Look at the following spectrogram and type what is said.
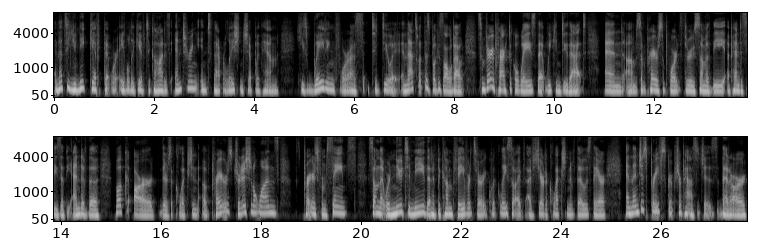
And that's a unique gift that we're able to give to God is entering into that relationship with Him. He's waiting for us to do it. And that's what this book is all about. Some very practical ways that we can do that. And um, some prayer support through some of the appendices at the end of the book are there's a collection of prayers, traditional ones, prayers from saints, some that were new to me that have become favorites very quickly. So I've, I've shared a collection of those there. And then just brief scripture passages that are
